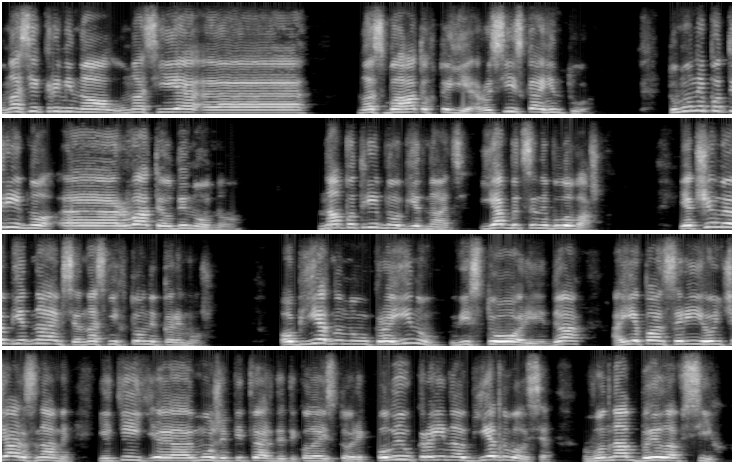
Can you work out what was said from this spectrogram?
У нас є кримінал, у нас є е, у нас багато хто є, російська агентура. Тому не потрібно е, рвати один одного. Нам потрібно об'єднатися, як би це не було важко. Якщо ми об'єднаємося, нас ніхто не переможе. Об'єднану Україну в історії, да? а є пан Сергій Гончар з нами, який е, може підтвердити, коли історик, коли Україна об'єднувалася, вона била всіх.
